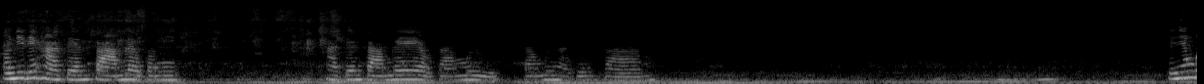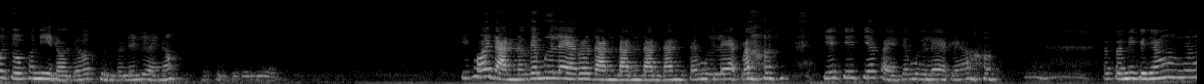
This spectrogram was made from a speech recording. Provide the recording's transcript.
ตอนนี้ได้หาแสนสามแล้วตอนนี้หาแสนสามแล้วสามมือสามมือหาแสนสาม แต่ยังประจบเท่านี้เราเดี๋ยวก็ขึ้นไปเรื่อยๆเนาะเดี๋ยวขึ้นไปเรื่อยๆพี่พ้อยดันตั้งแต่มือแรกแล้วดันดันดันดันแต่มือแรกแล้วเชี่ยเชี่ยเชี่ยไปตั้งแต่มือแรกแล้วแล้วตอนนี้ก็ยังยัง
